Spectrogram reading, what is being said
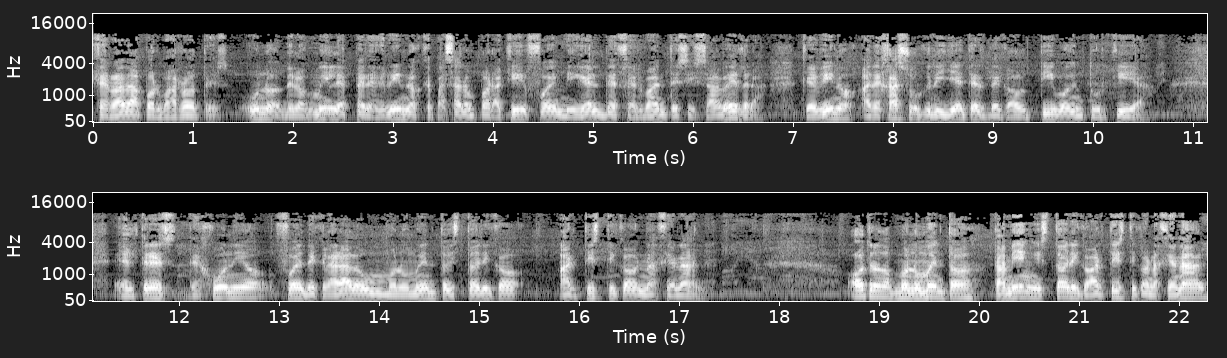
cerrada por barrotes. Uno de los miles peregrinos que pasaron por aquí fue Miguel de Cervantes y Saavedra, que vino a dejar sus grilletes de cautivo en Turquía. El 3 de junio fue declarado un monumento histórico artístico nacional. Otro monumento, también histórico artístico nacional,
